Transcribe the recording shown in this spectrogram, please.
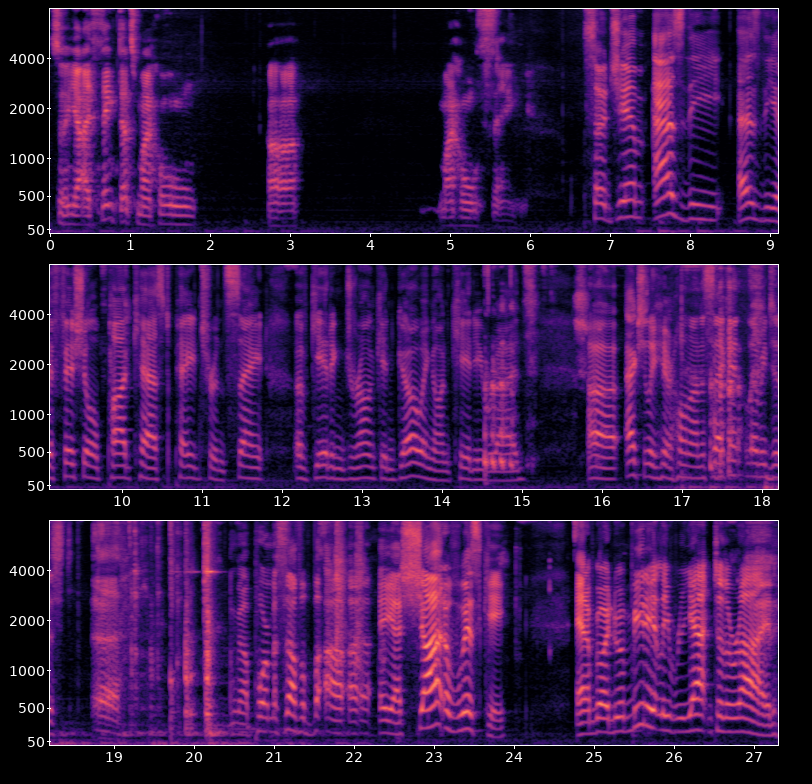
So yeah, I think that's my whole, uh, my whole thing. So Jim, as the as the official podcast patron saint of getting drunk and going on kiddie rides, uh, actually, here, hold on a second. Let me just. Uh, I'm gonna pour myself a, uh, uh, a a shot of whiskey, and I'm going to immediately react to the ride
